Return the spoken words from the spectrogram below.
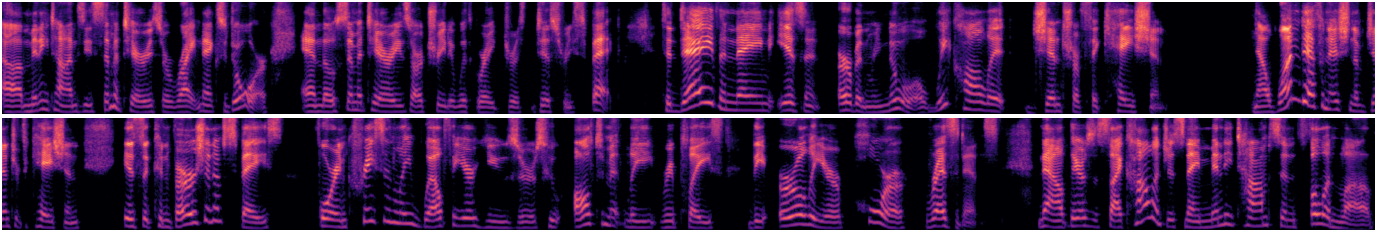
uh, many times these cemeteries are right next door, and those cemeteries are treated with great dis- disrespect. Today, the name isn't urban renewal, we call it gentrification. Now, one definition of gentrification is the conversion of space for increasingly wealthier users who ultimately replace the earlier poorer residents. Now, there's a psychologist named Mindy Thompson Fullilove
